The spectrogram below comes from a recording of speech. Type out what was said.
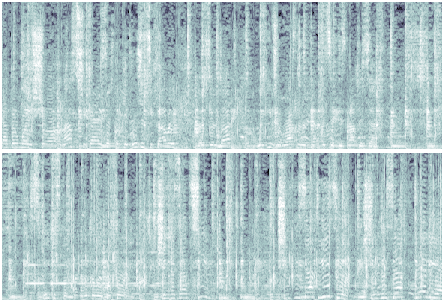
Я думаю, що нас чекає все ж таки дуже цікавий результат. Мені вже власне не терпиться дізнатися. Скільки спортсменів виконує повторень? 67, 68, 69,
